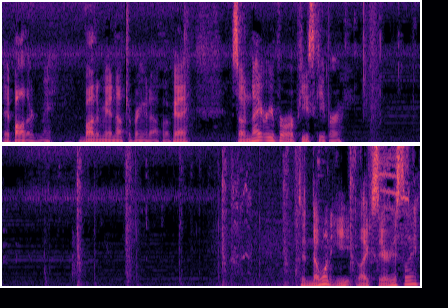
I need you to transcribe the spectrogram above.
it bothered me. It bothered me enough to bring it up, okay? So Night Reaper or Peacekeeper? Did no one eat? Like, seriously?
